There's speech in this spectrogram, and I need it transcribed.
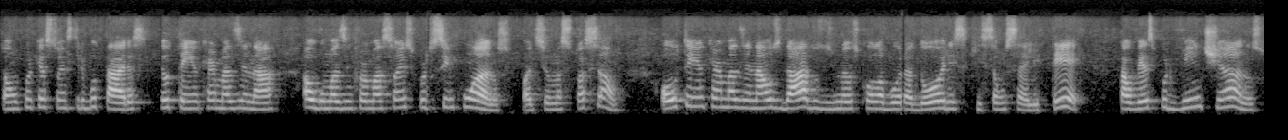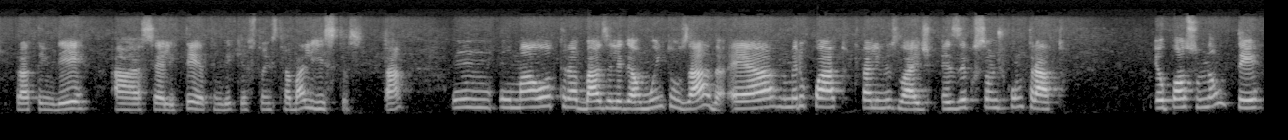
Então, por questões tributárias, eu tenho que armazenar algumas informações por cinco anos, pode ser uma situação. Ou tenho que armazenar os dados dos meus colaboradores, que são CLT, talvez por 20 anos, para atender a CLT, atender questões trabalhistas, tá? Um, uma outra base legal muito usada é a número 4, que está ali no slide, execução de contrato eu posso não ter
